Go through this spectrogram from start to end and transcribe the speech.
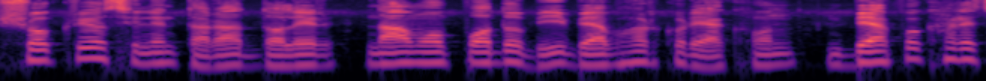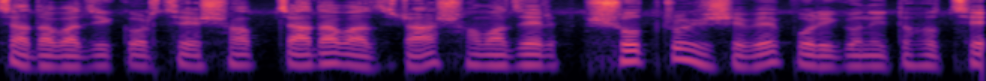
সক্রিয় ছিলেন তারা দলের নাম ও পদবি ব্যবহার করে এখন ব্যাপক হারে চাঁদাবাজি করছে সব চাঁদাবাজরা সমাজের শত্রু হিসেবে পরিগণিত হচ্ছে।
